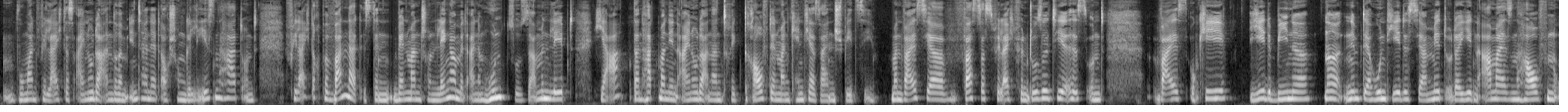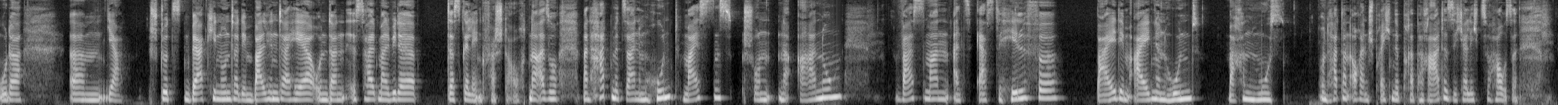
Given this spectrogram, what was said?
wo man vielleicht das ein oder andere im Internet auch schon gelesen hat und vielleicht auch bewandert ist. Denn wenn man schon länger mit einem Hund zusammenlebt, ja, dann hat man den ein oder anderen Trick drauf, denn man kennt ja seinen Spezi. Man weiß ja, was das vielleicht für ein Dusseltier ist und weiß, okay, jede Biene ne, nimmt der Hund jedes Jahr mit oder jeden Ameisenhaufen oder ähm, ja, stürzt einen Berg hinunter, den Ball hinterher und dann ist halt mal wieder das Gelenk verstaucht. Ne? Also man hat mit seinem Hund meistens schon eine Ahnung, was man als erste Hilfe bei dem eigenen Hund machen muss und hat dann auch entsprechende Präparate sicherlich zu Hause.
